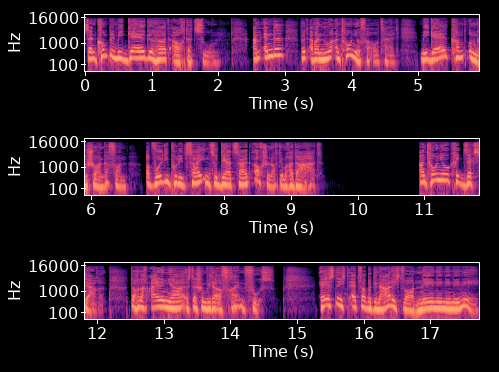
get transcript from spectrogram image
Sein Kumpel Miguel gehört auch dazu. Am Ende wird aber nur Antonio verurteilt. Miguel kommt ungeschoren davon, obwohl die Polizei ihn zu der Zeit auch schon auf dem Radar hat. Antonio kriegt sechs Jahre, doch nach einem Jahr ist er schon wieder auf freiem Fuß. Er ist nicht etwa begnadigt worden, nee, nee, nee, nee, nee.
